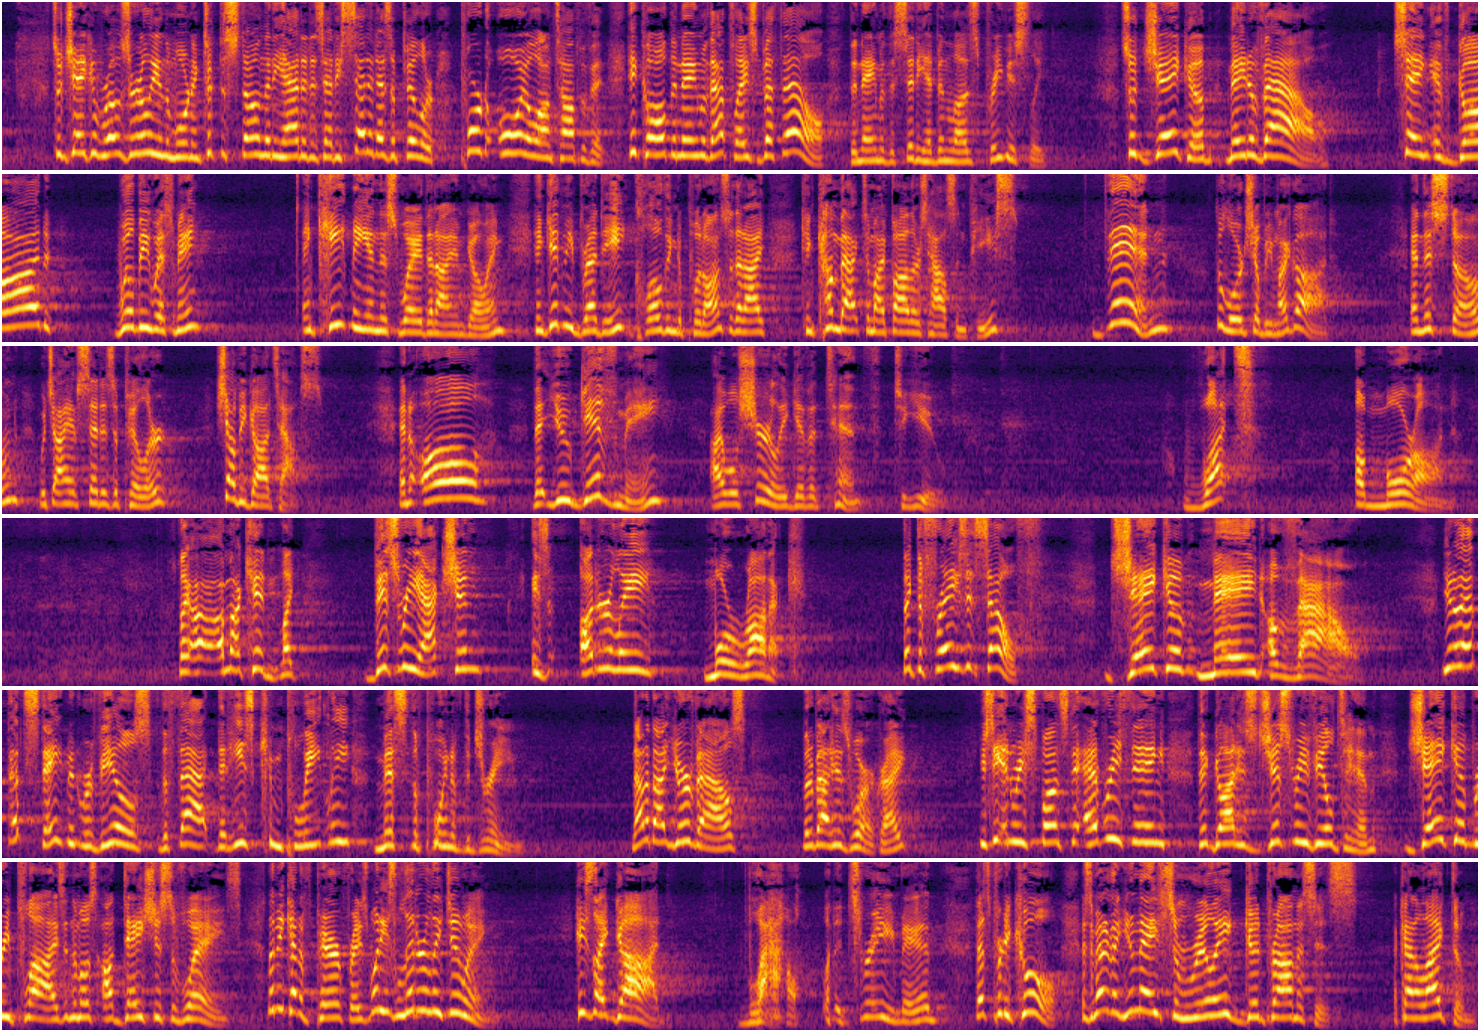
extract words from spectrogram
So Jacob rose early in the morning, took the stone that he had at his head, he set it as a pillar, poured oil on top of it. He called the name of that place Bethel. The name of the city had been Luz previously. So Jacob made a vow, saying, If God will be with me, and keep me in this way that I am going, and give me bread to eat, and clothing to put on, so that I can come back to my father's house in peace. Then the Lord shall be my God. And this stone, which I have set as a pillar, shall be God's house. And all that you give me, I will surely give a tenth to you. What a moron. Like, I, am not kidding. Like, this reaction is utterly moronic. Like the phrase itself, Jacob made a vow. You know, that, that statement reveals the fact that he's completely missed the point of the dream. Not about your vows, but about his work, right? You see, in response to everything that God has just revealed to him, Jacob replies in the most audacious of ways. Let me kind of paraphrase what he's literally doing. He's like, God, wow, what a dream, man. That's pretty cool. As a matter of fact, you made some really good promises. I kind of liked them.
